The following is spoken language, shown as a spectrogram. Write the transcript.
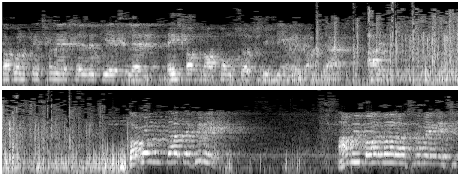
তখন পেছনে এসে লুকিয়েছিলেন। এই সব নপুংস সিপিএম এর বাচ্চা আর তখন তা দেখিনি। আমি বারবার আসামে গেছি।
